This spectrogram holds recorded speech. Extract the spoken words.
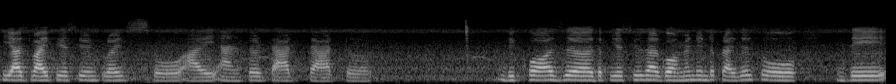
He asked why PSU employees. So I answered that that uh, because uh, the PSUs are government enterprises, so they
